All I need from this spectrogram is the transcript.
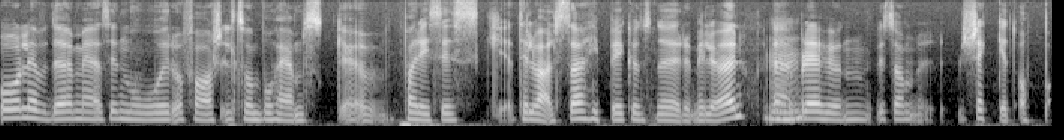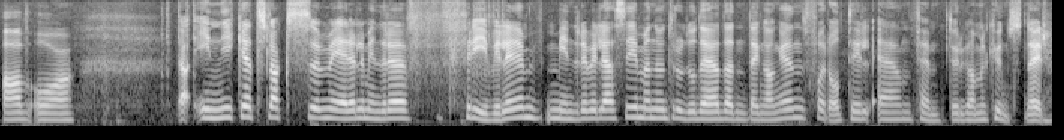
og levde med sin mor og fars litt sånn bohemsk, uh, parisisk tilværelse, hippie-kunstnermiljøer, eh, Mhm. ble hun liksom sjekket opp av og ja, inngikk et slags mer eller mindre frivillig, mindre vil jeg si, men hun trodde jo det den, den gangen, forhold til en 50 år gammel kunstner.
